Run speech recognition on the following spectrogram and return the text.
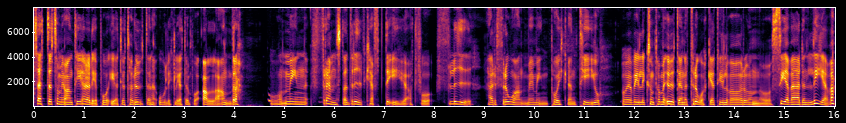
Sättet som jag hanterar det på är att jag tar ut den här olyckligheten på alla andra. Och min främsta drivkraft, det är ju att få fly härifrån med min pojkvän Theo. Och jag vill liksom ta mig ut i den här tråkiga tillvaron och se världen leva.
